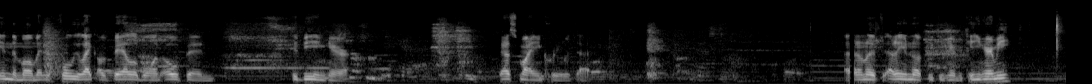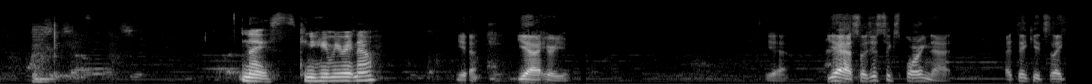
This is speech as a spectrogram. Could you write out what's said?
in the moment and fully like available and open to being here? That's my inquiry with that. I don't know if I don't even know if you can hear me. Can you hear me? Nice. Can you hear me right now? Yeah. Yeah, I hear you. Yeah. Yeah, so just exploring that. I think it's like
